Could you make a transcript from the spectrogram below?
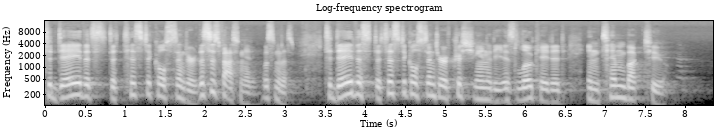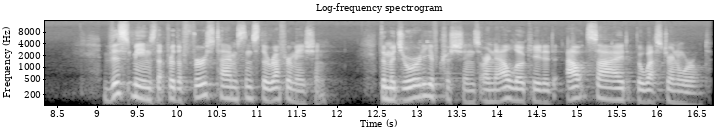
Today, the statistical center, this is fascinating. Listen to this. Today, the statistical center of Christianity is located in Timbuktu. This means that for the first time since the Reformation, the majority of Christians are now located outside the Western world.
